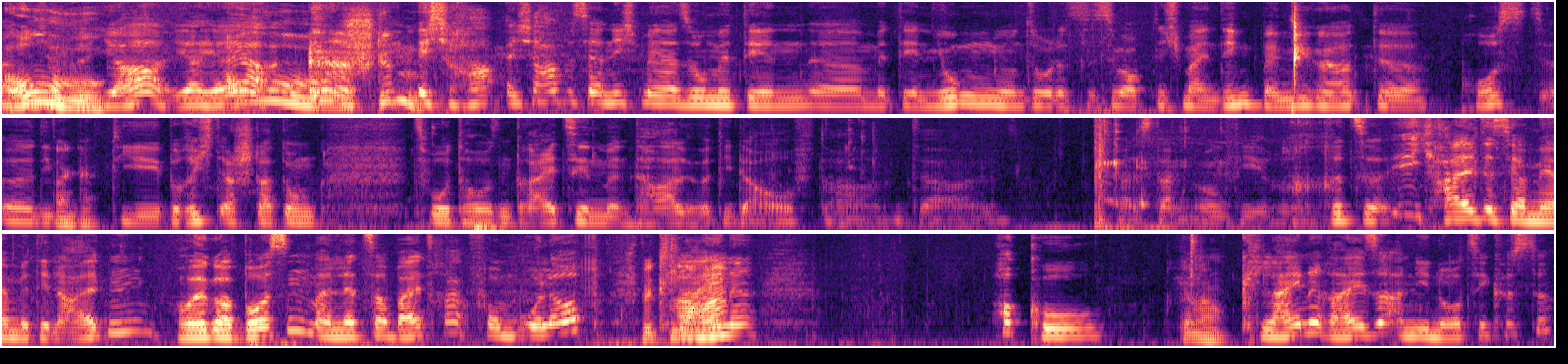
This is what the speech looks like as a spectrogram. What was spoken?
Oh. ja, ja, ja, ja. Oh, stimmt. Ich, ha ich habe es ja nicht mehr so mit den, äh, mit den Jungen und so. Das ist überhaupt nicht mein Ding. Bei mir gehört äh, Prost, äh, die, die Berichterstattung 2013 mental hört die da auf. Da, da, da ist dann irgendwie Ritze. Ich halte es ja mehr mit den Alten. Holger Bossen, mein letzter Beitrag vom Urlaub. Spitzname? Kleine Hocko. Genau. Kleine Reise an die Nordseeküste.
